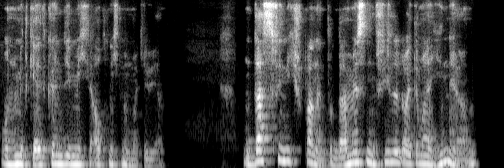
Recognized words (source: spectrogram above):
Und mit Geld können die mich auch nicht nur motivieren. Und das finde ich spannend. Und da müssen viele Leute mal hinhören.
